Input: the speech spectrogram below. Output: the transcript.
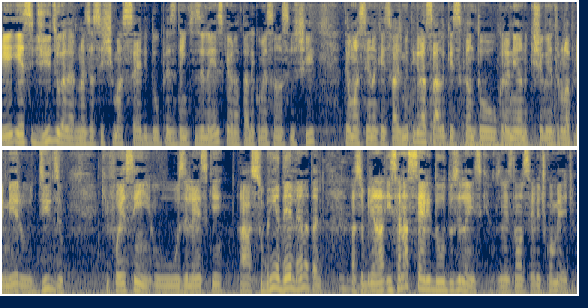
E esse Didzio, galera, nós assistimos a série do presidente Zelensky, eu e a Natália começando a assistir. Tem uma cena que eles fazem muito engraçado, que esse cantor ucraniano que chegou entrou lá primeiro, o Didzio, que foi assim, o Zelensky, a sobrinha dele, né, Natália? A sobrinha, isso é na série do, do Zelensky, o Zelensky é uma série de comédia.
